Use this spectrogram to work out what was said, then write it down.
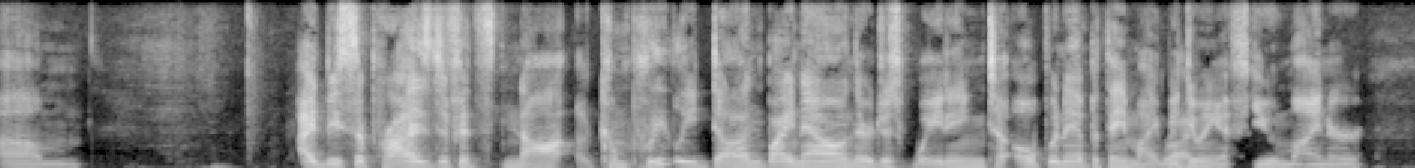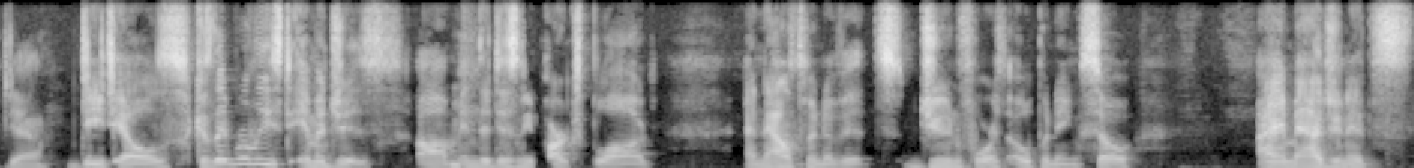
Um, I'd be surprised if it's not completely done by now and they're just waiting to open it, but they might be Right. doing a few minor Yeah. details because they released images um, in the Disney Parks blog announcement of its June 4th opening. So I imagine it's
